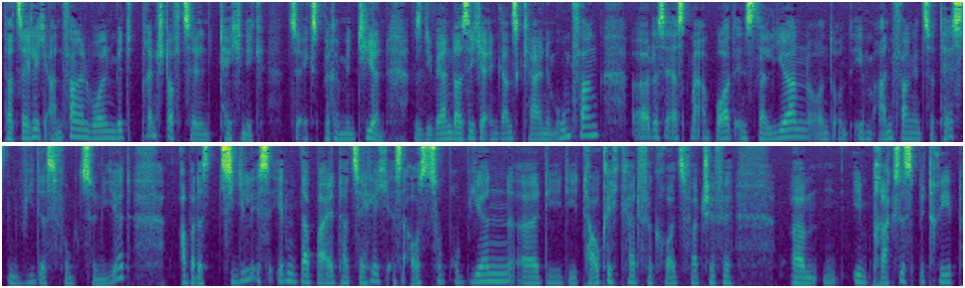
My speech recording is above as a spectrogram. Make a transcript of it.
tatsächlich anfangen wollen, mit Brennstoffzellentechnik zu experimentieren. Also die werden da sicher in ganz kleinem Umfang äh, das erstmal an Bord installieren und, und eben anfangen zu testen, wie das funktioniert. Aber das Ziel ist eben dabei, tatsächlich es auszuprobieren, äh, die, die Tauglichkeit für Kreuzfahrtschiffe ähm, im Praxisbetrieb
